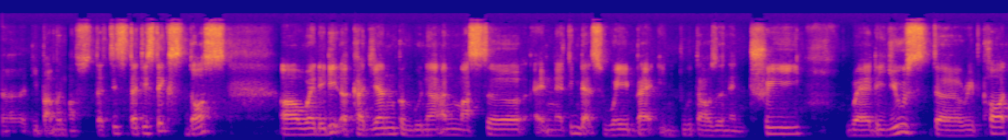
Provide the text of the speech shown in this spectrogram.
the Department of Statistics, DOS, uh, where they did a kajian penggunaan masa, and I think that's way back in 2003 where they use the report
